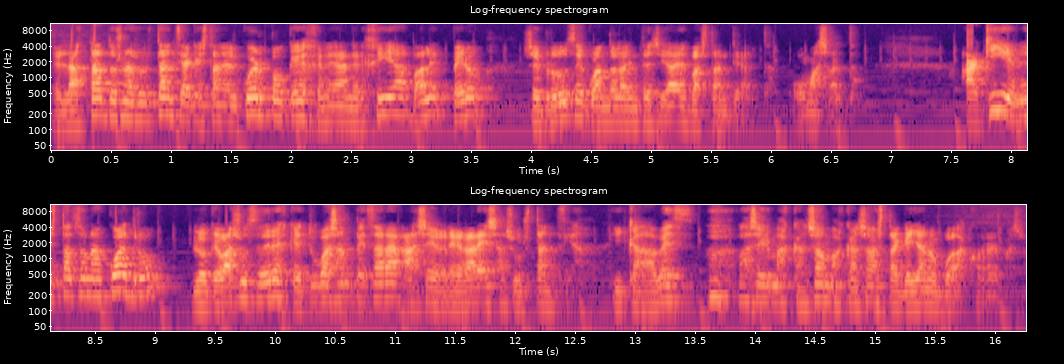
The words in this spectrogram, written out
El lactato es una sustancia que está en el cuerpo que genera energía, ¿vale? Pero se produce cuando la intensidad es bastante alta, o más alta. Aquí en esta zona 4, lo que va a suceder es que tú vas a empezar a, segregar esa sustancia y cada vez uh, vas a ir más cansado, más cansado hasta que ya no puedas correr más.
